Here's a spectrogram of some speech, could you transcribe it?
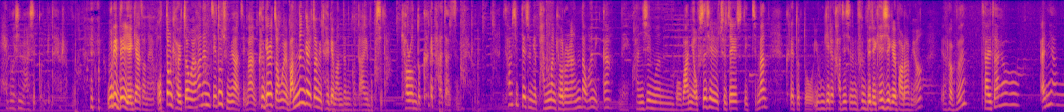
해보시면 아실 겁니다, 여러분. 우리 늘 얘기하잖아요. 어떤 결정을 하는지도 중요하지만 그 결정을 맞는 결정이 되게 만드는 건 나의 몫이다. 결혼도 크게 다르지 않습니다, 여러분. 30대 중에 반만 결혼을 한다고 하니까 네, 관심은 뭐 많이 없으실 주제일 수도 있지만 그래도 또 용기를 가지시는 분들이 계시길 바라며 여러분 잘 자요. 안녕.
